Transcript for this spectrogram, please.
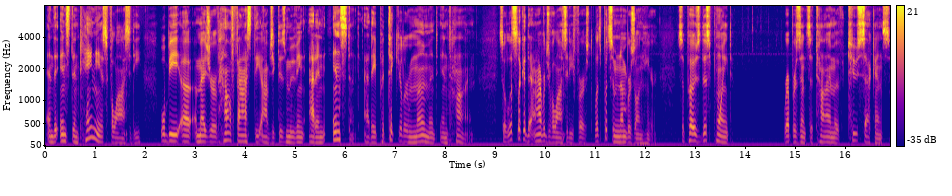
And the instantaneous velocity will be a, a, measure of how fast the object is moving at an instant, at a particular moment in time. So let's look at the average velocity first. Let's put some numbers on here. Suppose this point represents a time of 2 seconds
